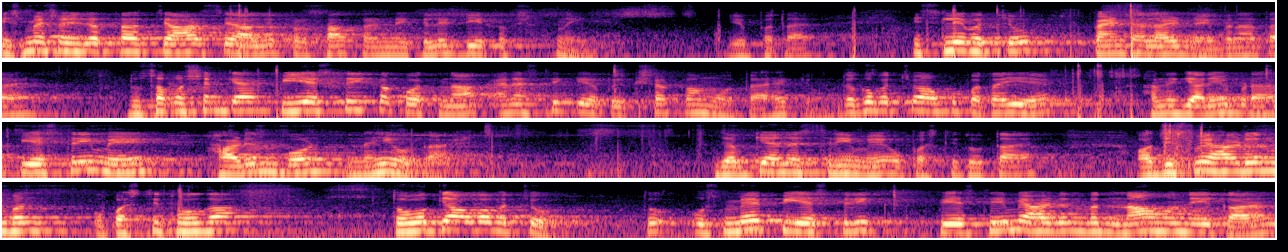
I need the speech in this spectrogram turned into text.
इसमें संयोजकता चार से आगे प्रसार करने के लिए डी कक्षक नहीं है, ये पता है। इसलिए बच्चों पेंटालाइड नहीं बनाता है। दूसरा क्वेश्चन क्या है? पी का क्वथनांक एन की अपेक्षा कम होता है क्यों? देखो बच्चों, आपको पता ही है, हमने ग्यारहवीं पढ़ा। पी में हाइड्रोजन बॉन्ड नहीं होता है, जबकि एन में उपस्थित होता है। और जिसमें हाइड्रोजन बॉन्ड उपस्थित होगा तो वो क्या होगा बच्चों? तो उसमें P S three P S three में हाइड्रोजन बॉन्ड ना होने के कारण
